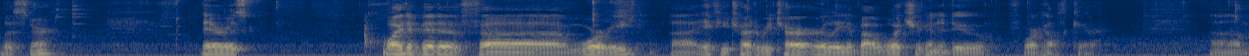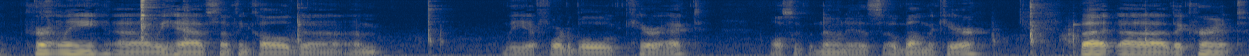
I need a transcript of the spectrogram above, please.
listener, there is quite a bit of uh, worry uh, if you try to retire early about what you're going to do for health care. Um, currently, uh, we have something called uh, um, the Affordable Care Act, also known as Obamacare, but uh, the current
